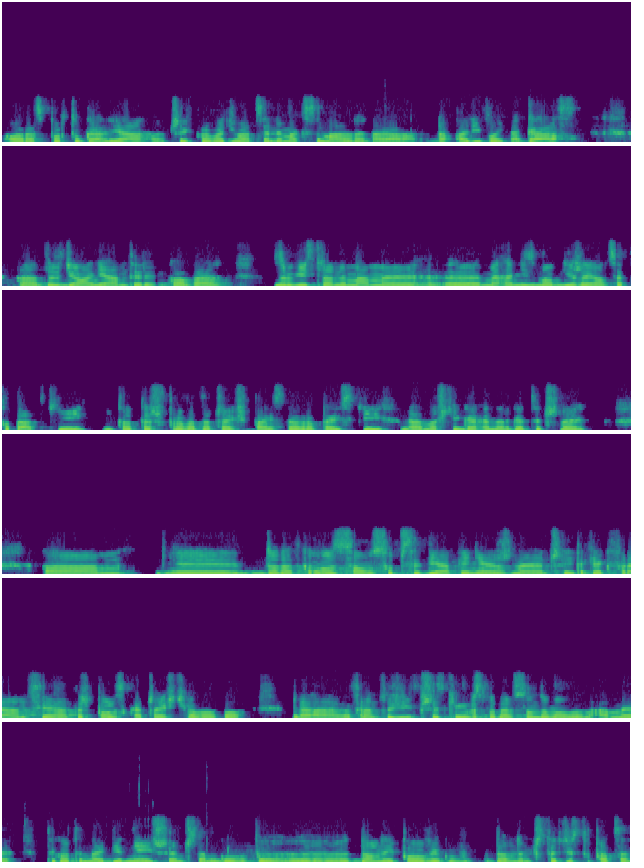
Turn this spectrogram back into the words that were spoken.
oraz Portugalia, czyli wprowadziła ceny maksymalne na, na paliwo i na gaz, to jest działania antyrynkowe. Z drugiej strony mamy e, mechanizmy obniżające podatki i to też wprowadza część państw europejskich na nośnikach energetycznych. Um, dodatkowo są subsydia pieniężne, czyli tak jak Francja, też Polska częściowo, bo dla Francuzi wszystkim gospodarstwom domowym, a my tylko tym najbiedniejszym, czy tam w dolnej połowie, dolnym 40%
